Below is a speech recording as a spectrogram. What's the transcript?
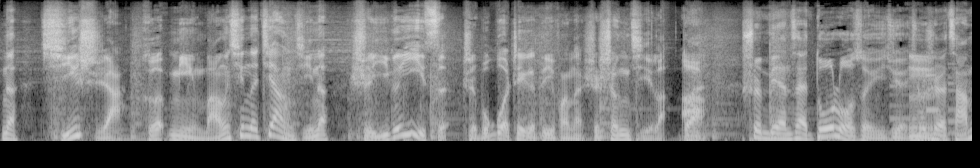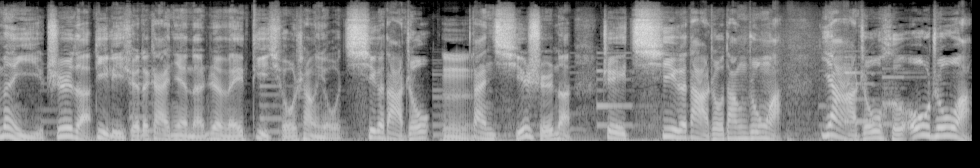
那其实啊，和冥王星的降级呢是一个意思，只不过这个地方呢是升级了对啊。，顺便再多啰嗦一句，嗯就是咱们已知的地理学的概念呢，认为地球上有七个大洲，嗯但其实呢，这七个大洲当中啊，亚洲和欧洲啊，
